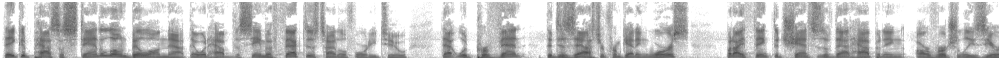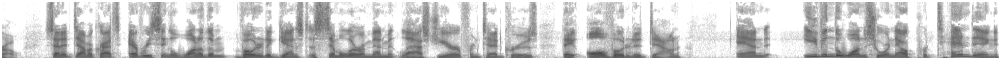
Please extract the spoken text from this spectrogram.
They could pass a standalone bill on that that would have the same effect as Title 42, that would prevent the disaster from getting worse. But I think the chances of that happening are virtually zero. Senate Democrats, every single one of them, voted against a similar amendment last year from Ted Cruz. They all voted it down. And even the ones who are now pretending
